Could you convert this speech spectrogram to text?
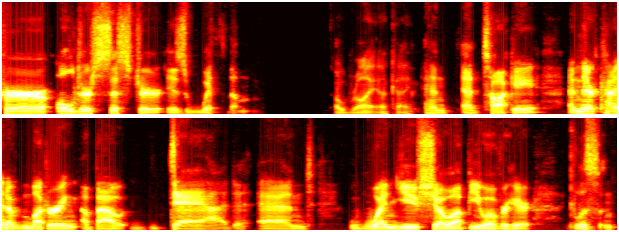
her older sister is with them. Oh right, okay. And and talking, and they're kind of muttering about dad. And when you show up, you overhear, listen,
